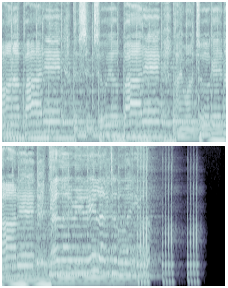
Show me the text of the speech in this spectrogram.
wanna party, listen to your body.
